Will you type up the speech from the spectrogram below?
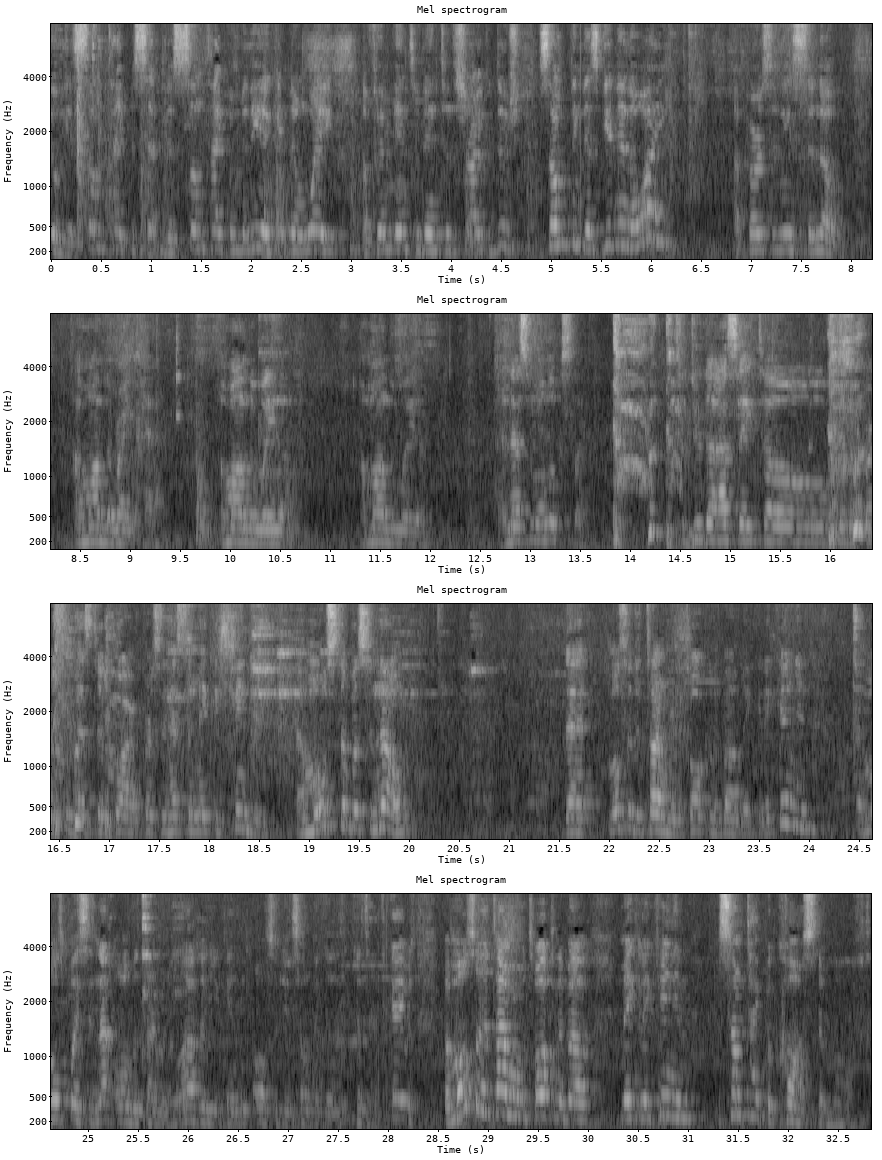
There's some type of set, there's some type of mania getting in the way of him entering into the Shari Kadush. Something that's getting in the way. A person needs to know, I'm on the right path. I'm on the way up. I'm on the way up. And that's what it looks like. to do the Aseto, a person has to acquire, a person has to make a kingdom. Now, most of us know that most of the time we're talking about making a kingdom, in most places, not all the time in Allah, you can also get something because of favors. But most of the time when we're talking about making a kinyan, some type of cost involved.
